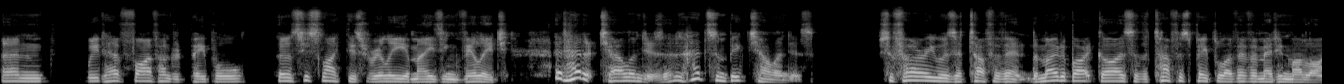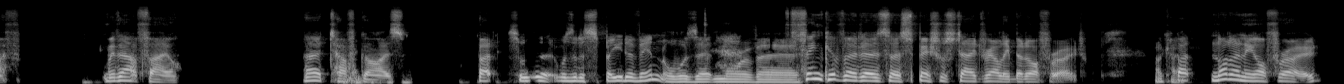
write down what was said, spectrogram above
and we'd have 500 people. It was just like this really amazing village. It had its challenges. It had some big challenges. Safari was a tough event. The motorbike guys are the toughest people I've ever met in my life, without fail. They're tough guys. But so was it, was it a speed event or was it more of a Think of it as a special stage rally, but off road. okay? but not only off road,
